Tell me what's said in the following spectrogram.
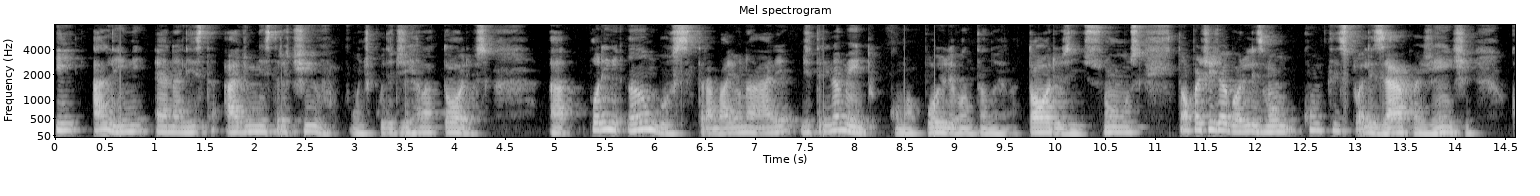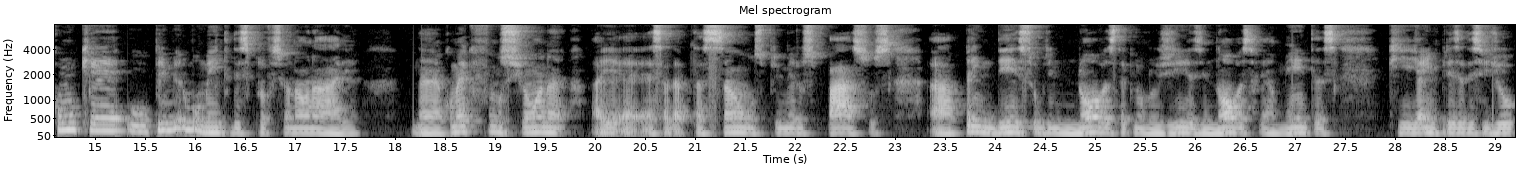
e Aline é analista administrativo, onde cuida de relatórios. Uh, porém, ambos trabalham na área de treinamento, como apoio levantando relatórios insumos. Então, a partir de agora, eles vão contextualizar com a gente como que é o primeiro momento desse profissional na área, né? Como é que funciona aí é, essa adaptação, os primeiros passos, a aprender sobre novas tecnologias e novas ferramentas que a empresa decidiu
